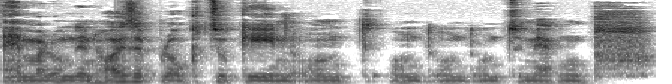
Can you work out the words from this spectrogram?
einmal um den Häuserblock zu gehen und, und, und, und zu merken, pff,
